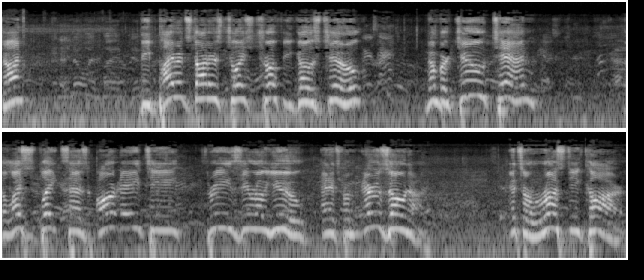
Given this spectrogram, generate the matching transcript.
John. The Pirate's Daughter's Choice trophy goes to number 210. The license plate says RAT30U and it's from Arizona. It's a rusty car.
